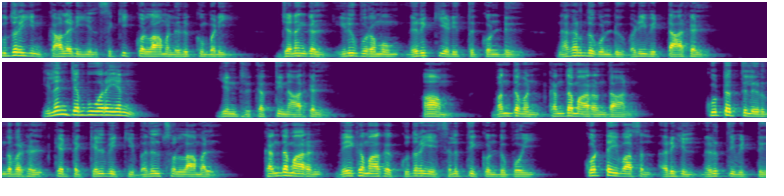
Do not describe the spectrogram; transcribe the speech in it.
குதிரையின் காலடியில் சிக்கிக்கொள்ளாமல் இருக்கும்படி ஜனங்கள் இருபுறமும் நெருக்கியடித்துக் கொண்டு நகர்ந்து கொண்டு வழிவிட்டார்கள். இளஞ்சம்புவரையன்! என்று கத்தினார்கள். ஆம் வந்தவன் கந்தமாறன்தான். கூட்டத்தில் இருந்தவர்கள் கேட்ட கேள்விக்கு பதில் சொல்லாமல் கந்தமாறன் வேகமாக குதிரையை செலுத்திக் கொண்டு போய் கோட்டை வாசல் அருகில் நிறுத்திவிட்டு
